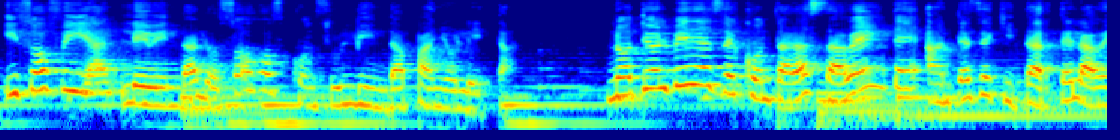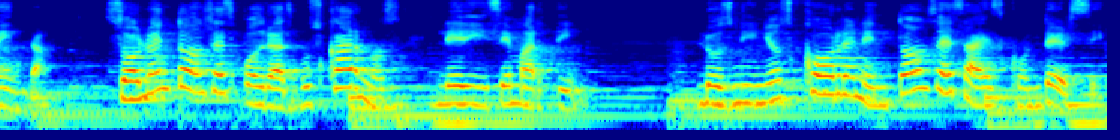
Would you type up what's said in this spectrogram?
y Sofía le venda los ojos con su linda pañoleta. No te olvides de contar hasta 20 antes de quitarte la venda. Solo entonces podrás buscarnos, le dice Martín. Los niños corren entonces a esconderse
